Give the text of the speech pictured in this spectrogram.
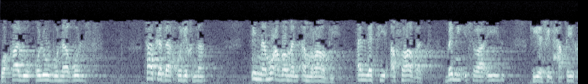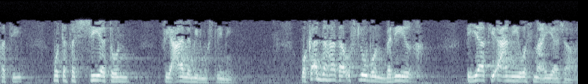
وقالوا قلوبنا غلف. هكذا خلقنا. إن معظم الأمراض التي أصابت بني إسرائيل هي في الحقيقة متفشية في عالم المسلمين. وكأن هذا أسلوب بليغ. إياك أعني واسمعي يا جارة.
